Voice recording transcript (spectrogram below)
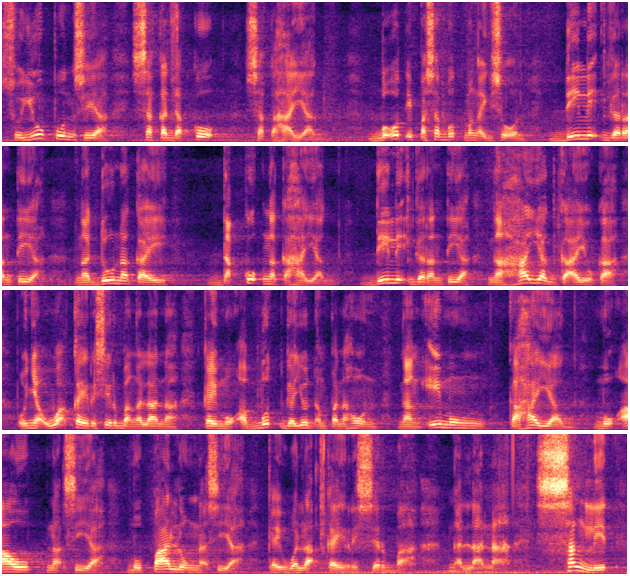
suyupon siya sa kadako sa kahayag. Buot ipasabot mga igsuon dili garantiya nga duna kay dako nga kahayag dili garantiya nga hayag kaayo ka. Unya wa kay reserba nga lana kay moabot gayud ang panahon nga ang imong kahayag muawp na siya mupalong na siya kay wala kay reserba nga lana. Sanglit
